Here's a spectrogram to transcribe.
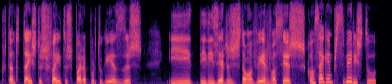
portanto, textos feitos para portugueses e, e dizer-lhes, estão a ver, vocês conseguem perceber isto,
